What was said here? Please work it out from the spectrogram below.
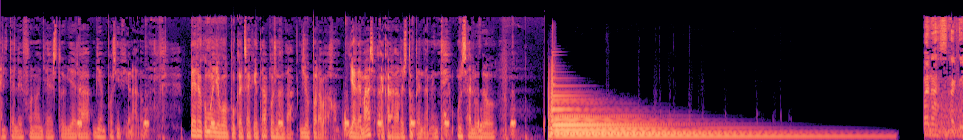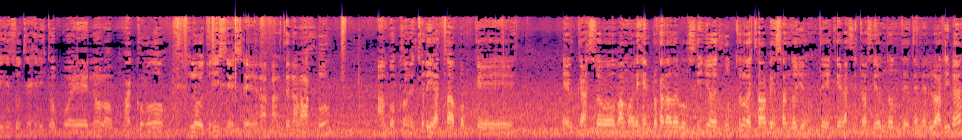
el teléfono ya estuviera bien posicionado. Pero como llevo poca chaqueta, pues nada, yo por abajo. Y además a cargar estupendamente. Un saludo. Buenas, aquí Jesús Tejerito. Pues no, lo más cómodo, lo que tú dices, eh, la parte de abajo, ambos conectores y ya está, porque el caso, vamos, el ejemplo que ha dado del bolsillo es justo lo que estaba pensando yo, de que la situación donde tenerlo arriba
